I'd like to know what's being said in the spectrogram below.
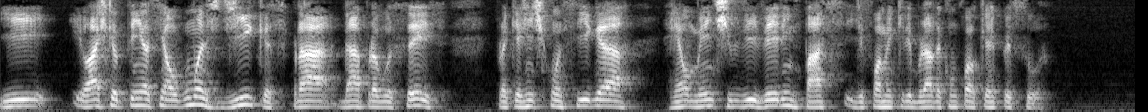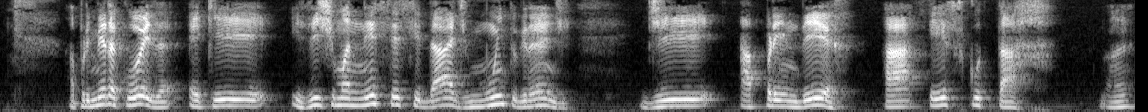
E eu acho que eu tenho assim algumas dicas para dar para vocês para que a gente consiga realmente viver em paz e de forma equilibrada com qualquer pessoa. A primeira coisa é que existe uma necessidade muito grande de aprender a escutar. Né?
